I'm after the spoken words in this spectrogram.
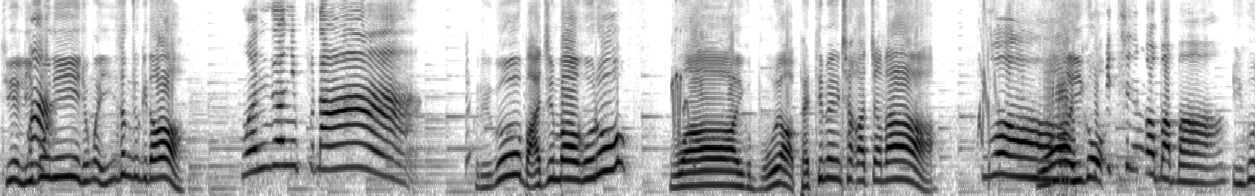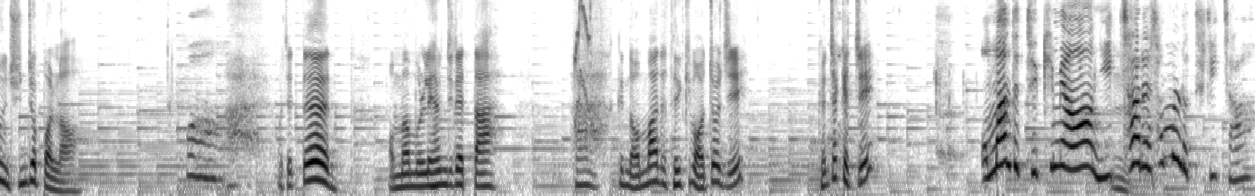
뒤에 리본이 정말 인상적이다. 완전 이쁘다. 그리고 마지막으로 와 이거 뭐야? 배트맨 차 같잖아. 우와. 와 이거 미치는 거 봐봐. 이건 진짜 빨라. 와. 어쨌든 엄마 몰래 현질했다. 아 근데 엄마한테 들키면 어쩌지 괜찮겠지? 엄마한테 들키면 이 음. 차를 선물로 드리자.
